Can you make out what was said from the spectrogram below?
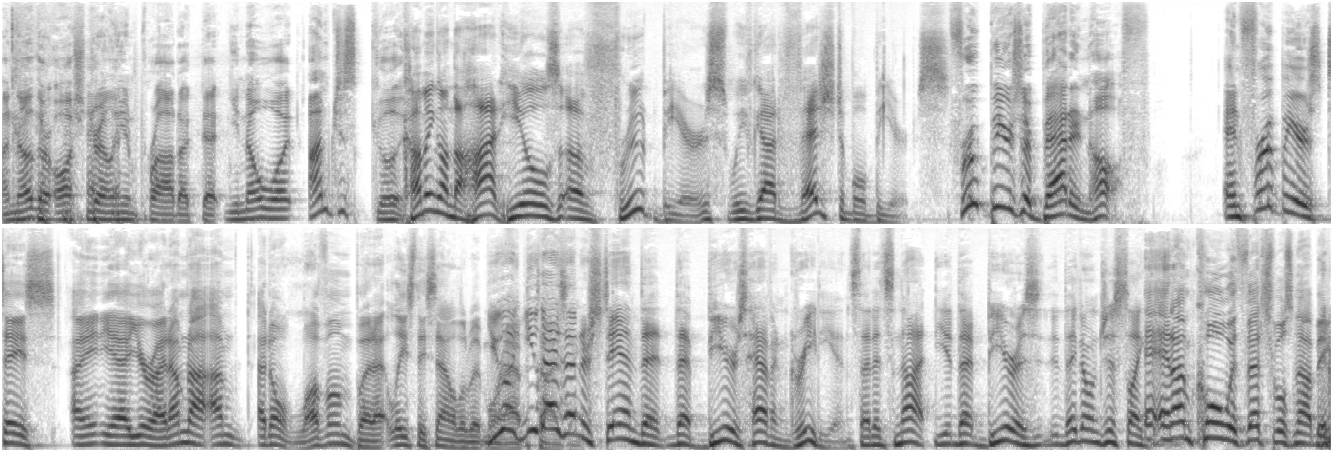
another Australian product that you know what? I'm just good. Coming on the hot heels of fruit beers, we've got vegetable beers. Fruit beers are bad enough. And fruit beers taste. I mean, yeah, you're right. I'm not. I'm. I don't love them, but at least they sound a little bit more. You, you guys understand that that beers have ingredients. That it's not that beer is. They don't just like. And I'm cool with vegetables not being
